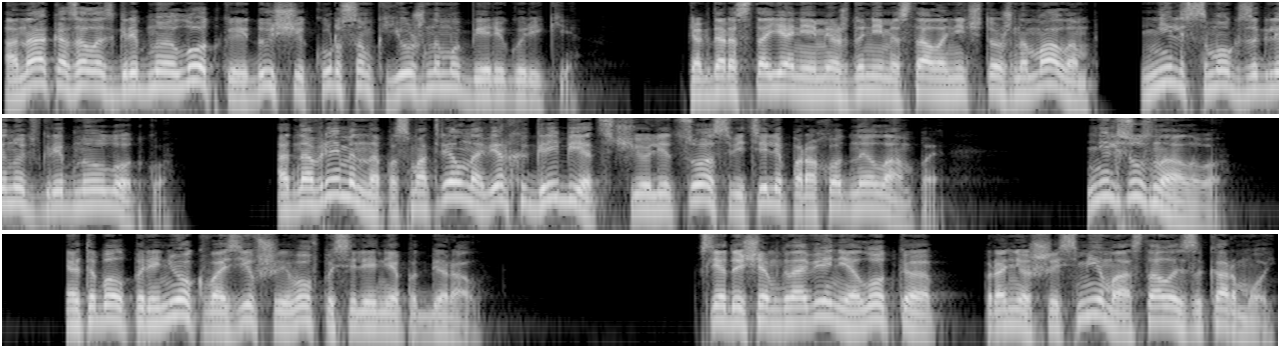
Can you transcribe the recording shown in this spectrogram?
Она оказалась грибной лодкой, идущей курсом к южному берегу реки. Когда расстояние между ними стало ничтожно малым, Ниль смог заглянуть в грибную лодку. Одновременно посмотрел наверх и гребец, чье лицо осветили пароходные лампы. Нильс узнал его. Это был паренек, возивший его в поселение подбирал. В следующее мгновение лодка, пронесшись мимо, осталась за кормой.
